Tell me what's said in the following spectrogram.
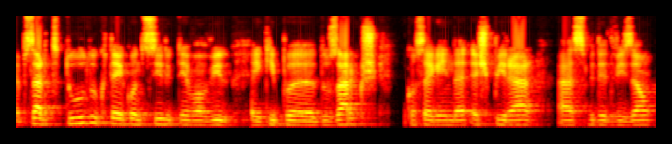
apesar de tudo o que tem acontecido e que tem envolvido a equipa dos Arcos, consegue ainda aspirar à subida de divisão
